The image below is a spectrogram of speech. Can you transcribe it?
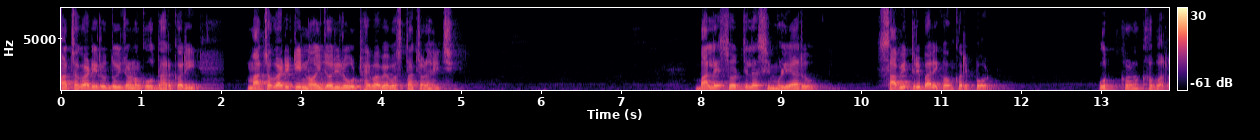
ମାଛ ଗାଡ଼ିରୁ ଦୁଇ ଜଣଙ୍କୁ ଉଦ୍ଧାର କରି ମାଛ ଗାଡ଼ିଟି ନଈ ଜରିରୁ ଉଠାଇବା ବ୍ୟବସ୍ଥା ଚଳାଇଛି। ବାଲେଶ୍ୱର ଜିଲ୍ଲା ସିମୁଳିଆରୁ ସାବିତ୍ରୀ ବାରିକଙ୍କ ରିପୋର୍ଟ। ଉତ୍କଳ ଖବର।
